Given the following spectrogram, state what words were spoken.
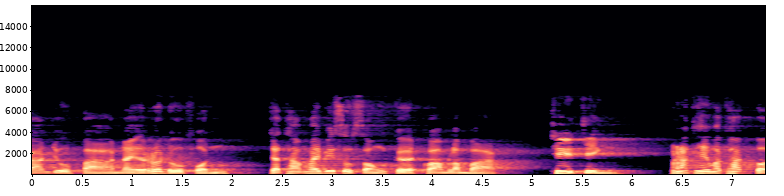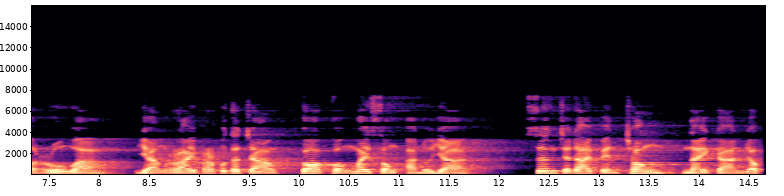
การอยู่ป่าในฤดูฝน จะทำให้ภิกษุสงฆ์เกิดความลำบาก ที่จริง พระเทวทัตก็รู้ว่า อย่างไรพระพุทธเจ้าก็คงไม่ทรงอนุญาต ซึ่งจะได้เป็นช่องในการยก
